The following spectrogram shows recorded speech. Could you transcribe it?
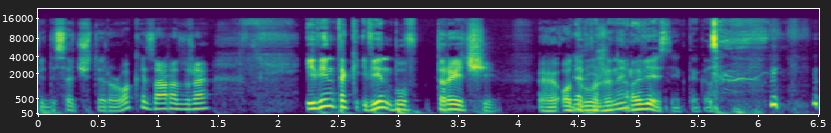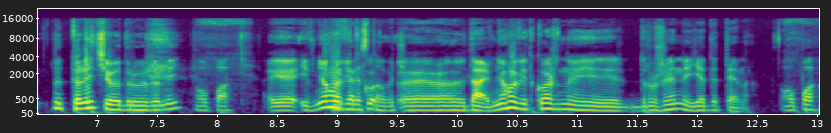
54 роки зараз вже. І він так він був тричі е, одружений. Ровесник, ти казав. Тричі одружений. Опа. Е, І в нього, від, ко- е, да, і в нього від кожної дружини є дитина. Опа.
